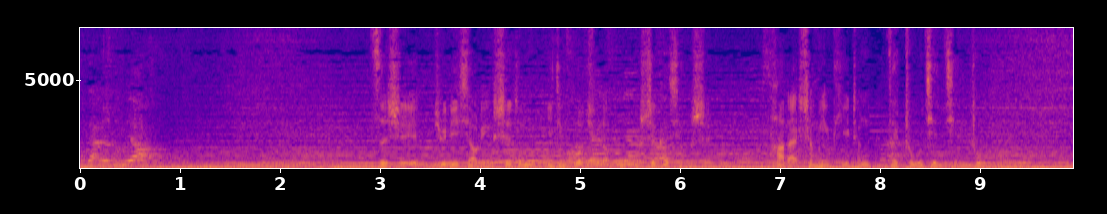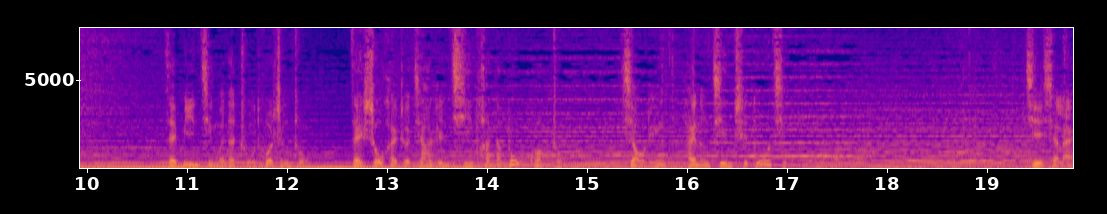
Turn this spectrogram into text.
你感觉怎么样？此时，距离小玲失踪已经过去了五十个小时，她的生命体征在逐渐减弱。在民警们的嘱托声中，在受害者家人期盼的目光中，小玲还能坚持多久？接下来，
